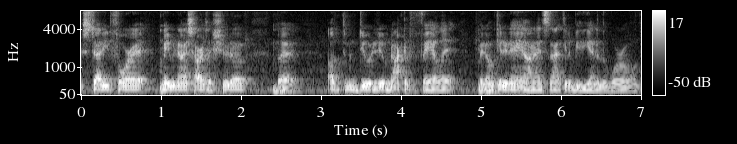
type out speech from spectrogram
studied for it, maybe not as hard as I should have, but I'll do, do what I do. I'm not going to fail it. If I don't get an A on it, it's not going to be the end of the world.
